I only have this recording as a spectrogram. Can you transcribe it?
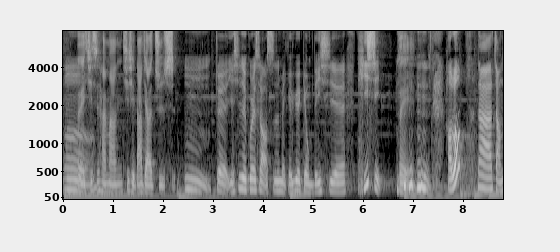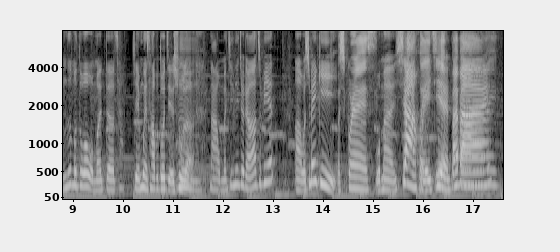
嗯对，其实还蛮谢谢大家的支持。嗯，对，也谢谢 Grace 老师每个月给我们的一些提醒。对，好喽，那讲了这么多，我们的差节目也差不多结束了。嗯那我们今天就聊到这边。呃，我是 Maggie，我是 Grace，我们下回见，拜拜。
